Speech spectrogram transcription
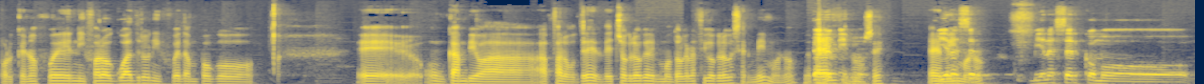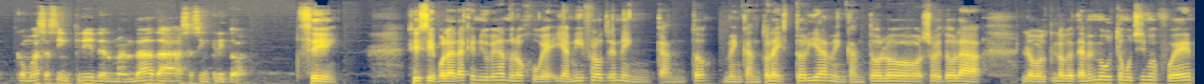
porque no fue ni Fallout 4 ni fue tampoco eh, un cambio a, a, Fallout 3. De hecho, creo que el motor gráfico creo que es el mismo, ¿no? es el mismo. No sé. El viene, mismo, a ser, ¿no? viene a ser como, como Assassin's Creed Hermandad a Assassin's Creed 2. Sí. Sí, sí, pues la verdad es que New Vegas no lo jugué y a mí Fallout 3 me encantó, me encantó la historia, me encantó lo, sobre todo la, lo, que también me gustó muchísimo fue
